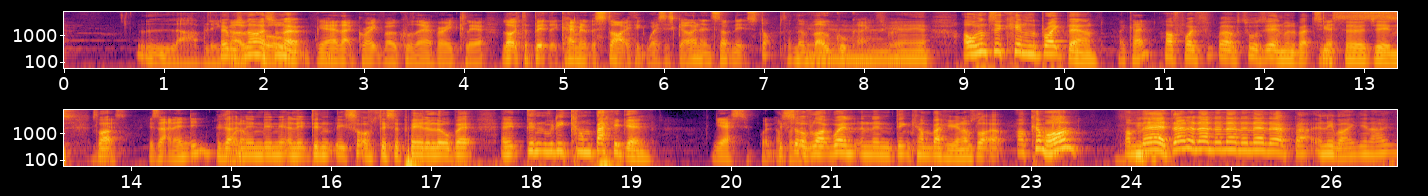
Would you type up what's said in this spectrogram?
Lovely. It was vocal. nice, wasn't it? Yeah, that great vocal there, very clear. Like the bit that came in at the start, you think, "Where's this going?" And suddenly it stopped, and the vocal came through. Yeah, yeah. I wasn't too keen on the breakdown. Okay. Halfway, th- well, towards the end, when about two Yes. thirds in, it's like, Yes. is that an ending? is that an not? ending? And it didn't. It sort of disappeared a little bit, and it didn't really come back again. Yes. it Went up It sort of like went and then didn't come back again. I was like, oh come on, I'm there. da, da, da, da, da, da, da. But anyway, you know,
